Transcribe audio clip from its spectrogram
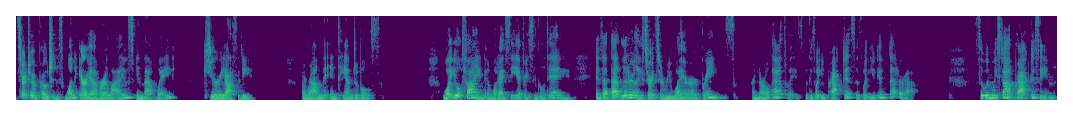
start to approach this one area of our lives in that way, curiosity around the intangibles, what you'll find and what I see every single day is that that literally starts to rewire our brains, our neural pathways, because what you practice is what you get better at. So when we stop practicing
